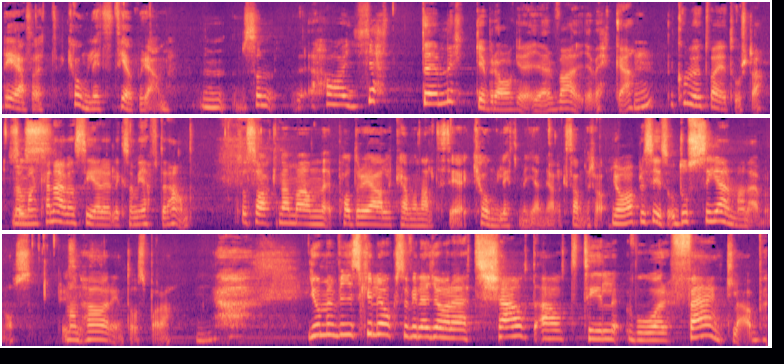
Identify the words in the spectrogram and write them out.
Det är alltså ett kungligt tv-program. Som har jättemycket bra grejer varje vecka. Det kommer ut varje torsdag. Men Så man kan även se det liksom i efterhand. Så saknar man Podd Royal kan man alltid se Kungligt med Jenny Alexandersson. Ja, precis. Och då ser man även oss. Precis. Man hör inte oss bara. Jo, men vi skulle också vilja göra ett shout-out till vår fanclub.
